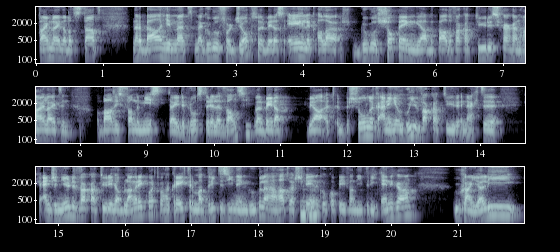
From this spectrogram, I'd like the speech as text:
timeline dat het staat, naar België met, met Google for Jobs, waarbij dat ze eigenlijk alle Google Shopping ja, bepaalde vacatures gaan, gaan highlighten op basis van de, meest, de grootste relevantie, waarbij dat, ja, het, een persoonlijke en een heel goede vacature, een echte geëngineerde vacature heel belangrijk wordt. Want je krijgt er maar drie te zien in Google en je gaat waarschijnlijk mhm. ook op een van die drie ingaan. Hoe gaan jullie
